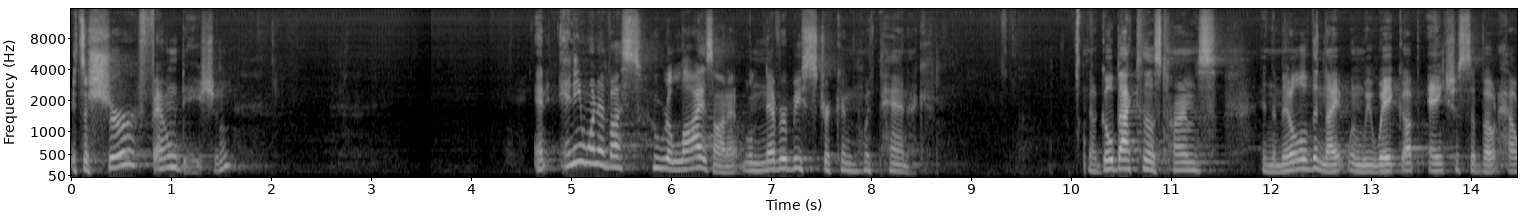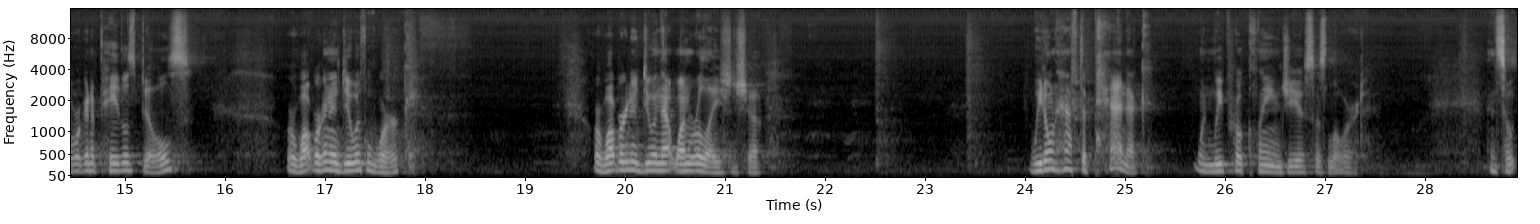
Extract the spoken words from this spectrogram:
it's a sure foundation. And any one of us who relies on it will never be stricken with panic. Now, go back to those times in the middle of the night when we wake up anxious about how we're going to pay those bills, or what we're going to do with work, or what we're going to do in that one relationship. We don't have to panic when we proclaim Jesus as Lord. And so,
